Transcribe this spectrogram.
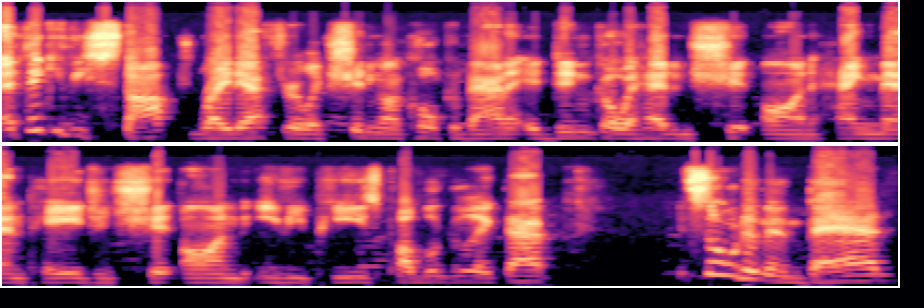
I think if he stopped right after like shitting on Colt Cabana, it didn't go ahead and shit on Hangman Page and shit on the EVPs publicly like that. It still would have been bad,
